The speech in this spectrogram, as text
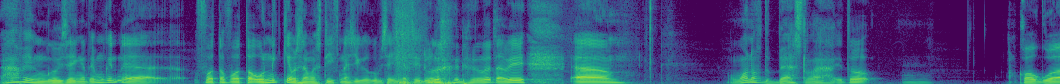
Apa yang gue bisa ingat ya mungkin ya foto-foto uniknya bersama Steve Nash juga gue bisa ingat sih dulu dulu tapi um, one of the best lah itu kalau gue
